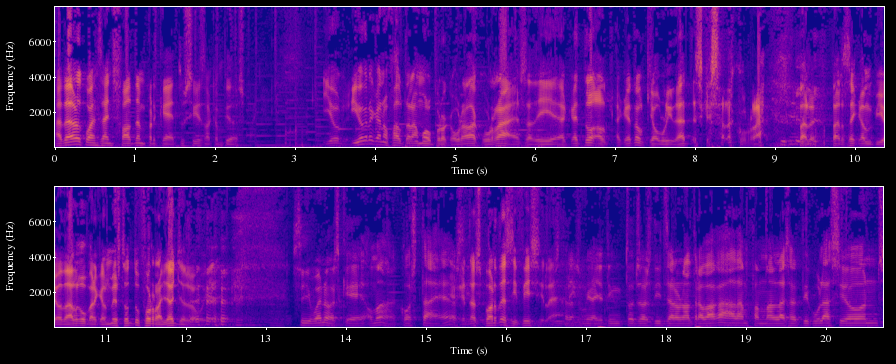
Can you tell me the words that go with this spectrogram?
A veure quants anys falten perquè tu siguis el campió d'Espanya. Jo, jo crec que no faltarà molt, però que haurà de currar. És a dir, aquest el, aquest el que ha oblidat és que s'ha de currar per, per ser campió d'algú, perquè el més tonto fos rellotges avui. Sí, bueno, és que, home, costa, eh? I aquest esport és difícil, eh? Ostres, mira, jo tinc tots els dits ara una altra vegada, em fan mal les articulacions...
